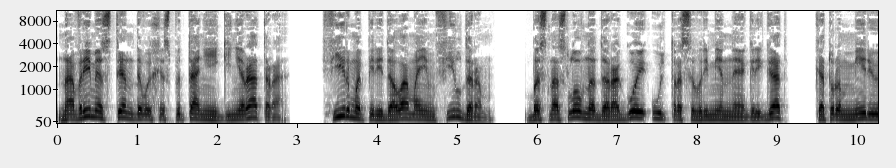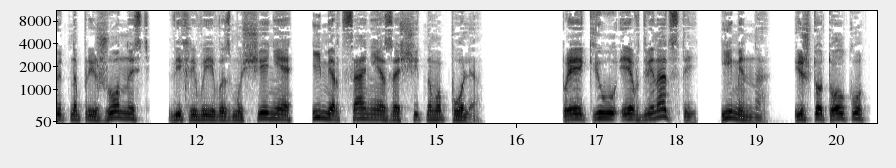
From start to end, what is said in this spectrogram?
На время стендовых испытаний генератора фирма передала моим филдерам баснословно дорогой ультрасовременный агрегат, которым меряют напряженность, вихревые возмущения и мерцание защитного поля. PQF-12? Именно. И что толку?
